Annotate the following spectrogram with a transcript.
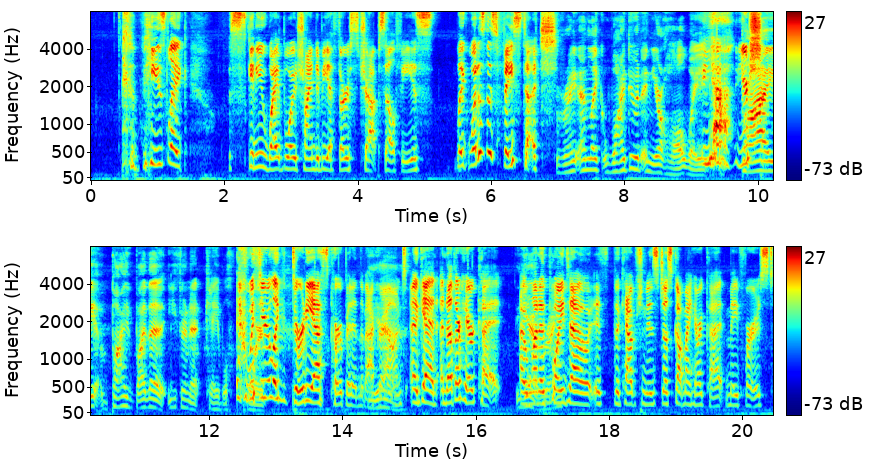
these like skinny white boy trying to be a thirst trap selfies. Like what is this face touch? Right? And, like, why do it in your hallway? Yeah, you're sh- by, by, by the Ethernet cable. with your like dirty ass carpet in the background. Again, another haircut. I Yeah, want to right. point out it's the caption is just got my haircut May 1st.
